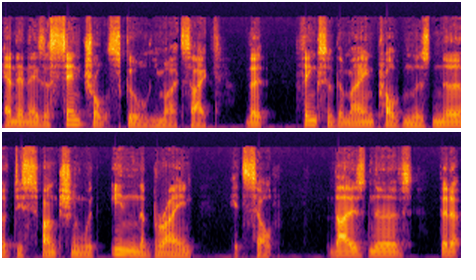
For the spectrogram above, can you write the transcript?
And then there's a central school, you might say, that thinks of the main problem as nerve dysfunction within the brain itself. Those nerves that are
